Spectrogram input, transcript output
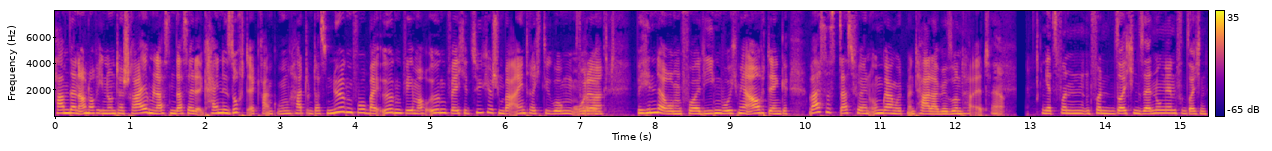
haben dann auch noch ihn unterschreiben lassen, dass er keine Suchterkrankungen hat und dass nirgendwo bei irgendwem auch irgendwelche psychischen Beeinträchtigungen oder Verrückt. Behinderungen vorliegen, wo ich mir auch denke, was ist das für ein Umgang mit mentaler Gesundheit? Ja. Jetzt von, von solchen Sendungen, von solchen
